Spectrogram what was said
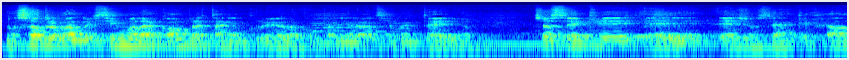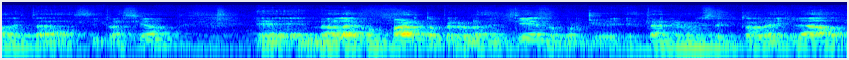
Nosotros cuando hicimos la compra están incluidos los compañeros del cementerio. Yo sé que ellos se han quejado de esta situación eh, no la comparto, pero los entiendo porque están en un sector aislado.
